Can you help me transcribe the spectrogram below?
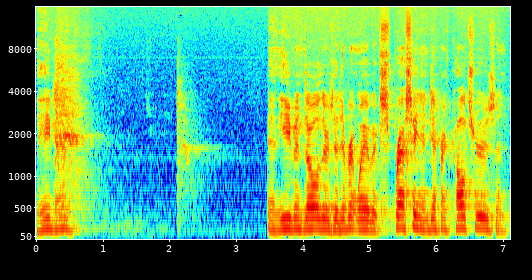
Amen. And even though there's a different way of expressing in different cultures and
